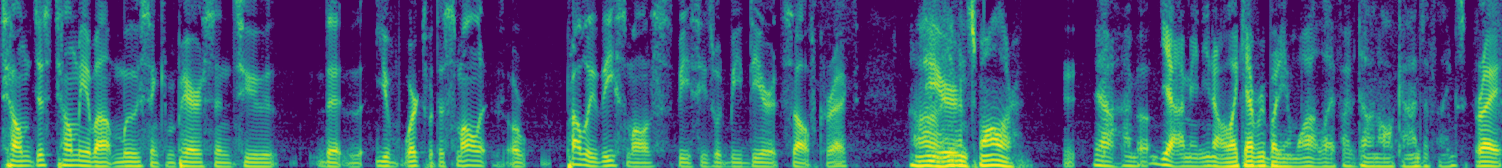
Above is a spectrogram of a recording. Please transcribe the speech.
tell just tell me about moose in comparison to the, the you've worked with the smallest or probably the smallest species would be deer itself correct Uh, Deer. even smaller. Yeah. I'm, uh, yeah. I mean, you know, like everybody in wildlife, I've done all kinds of things. Right.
